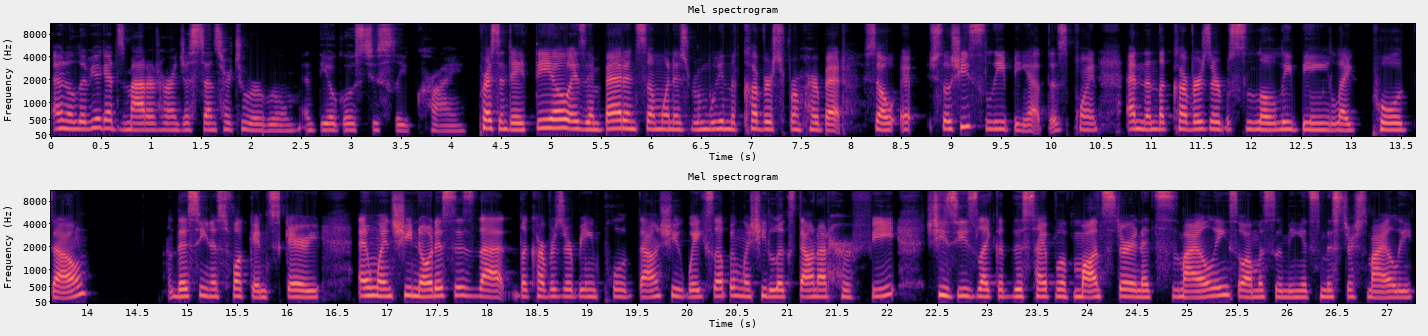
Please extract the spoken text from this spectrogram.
and Olivia gets mad at her and just sends her to her room, and Theo goes to sleep crying. Present day Theo is in bed and someone is removing the covers from her bed. So it, so she's sleeping at this point and then the covers are slowly being like pulled down this scene is fucking scary. And when she notices that the covers are being pulled down, she wakes up and when she looks down at her feet, she sees like a, this type of monster and it's smiling. So I'm assuming it's Mr. Smiley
